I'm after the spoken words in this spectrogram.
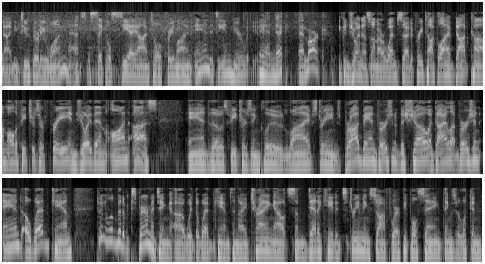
9231. That's the SACL CAI toll free line. And it's Ian here with you. And Nick. And Mark. You can join us on our website at freetalklive.com. All the features are free. Enjoy them on us. And those features include live streams, broadband version of the show, a dial up version, and a webcam. Doing a little bit of experimenting uh, with the webcam tonight, trying out some dedicated streaming software. People saying things are looking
